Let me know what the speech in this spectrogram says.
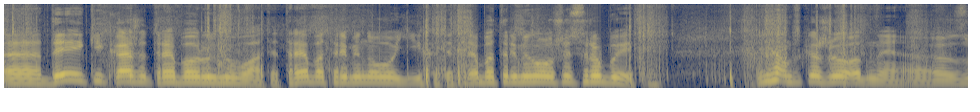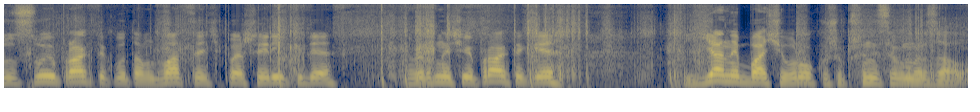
Е, Деякі кажуть, треба руйнувати, треба терміново їхати, треба терміново щось робити. Я вам скажу одне, е, з свою практику, там 21 рік іде виробничої практики, я не бачив року, щоб пшениця вимерзала.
